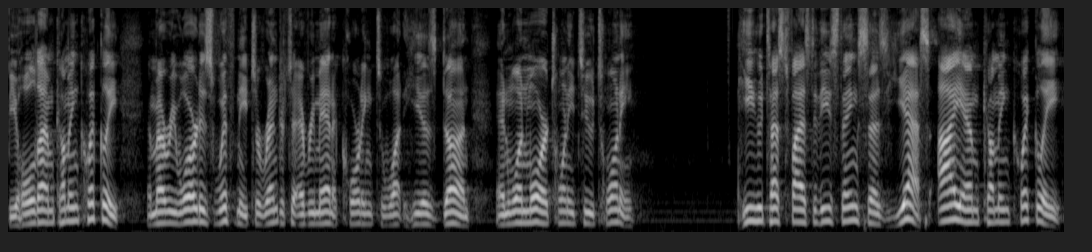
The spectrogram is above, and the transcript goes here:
Behold, I am coming quickly, and my reward is with me to render to every man according to what he has done. And one more, 22 20. He who testifies to these things says, Yes, I am coming quickly.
